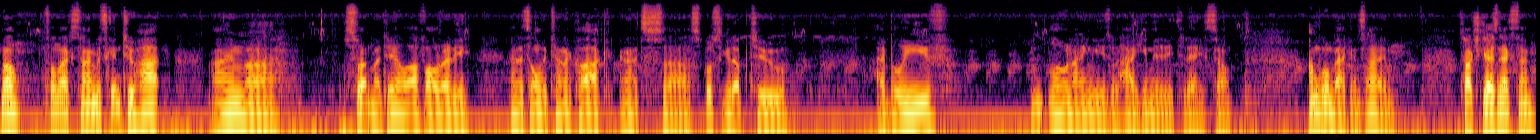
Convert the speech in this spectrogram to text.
well, until next time, it's getting too hot. I'm uh, sweating my tail off already, and it's only 10 o'clock, and it's uh, supposed to get up to, I believe, low 90s with high humidity today. So I'm going back inside. Talk to you guys next time.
